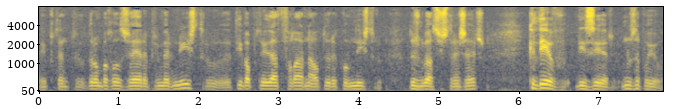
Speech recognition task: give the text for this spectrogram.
e portanto Dom Barroso já era primeiro-ministro, tive a oportunidade de falar na altura com o ministro dos Negócios Estrangeiros, que devo dizer, nos apoiou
